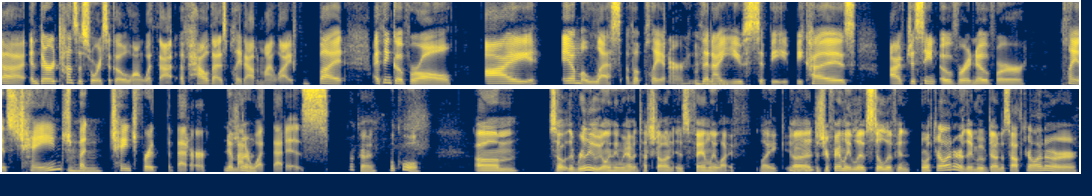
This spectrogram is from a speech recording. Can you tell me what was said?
uh, and there are tons of stories to go along with that of how that has played out in my life. But I think overall, I am less of a planner than I Mhm. used to be because I've just seen over and over plans change, Mhm. but change for the better, no matter what that is. Okay. Well, cool. Um. So the really the only thing we haven't touched on is family life. Like, uh, Mhm. does your family live still live in North Carolina, or have they moved down to South Carolina, or?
